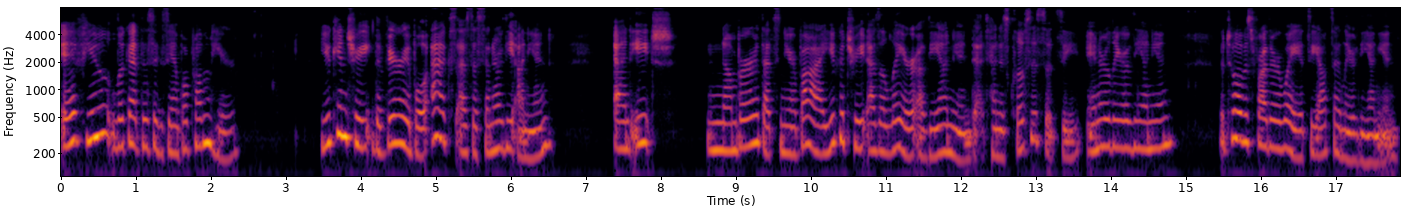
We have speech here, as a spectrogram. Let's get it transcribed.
If you look at this example problem here, you can treat the variable x as the center of the onion, and each number that's nearby, you could treat as a layer of the onion. That 10 is closest, so it's the inner layer of the onion. The 12 is farther away, it's the outside layer of the onion.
